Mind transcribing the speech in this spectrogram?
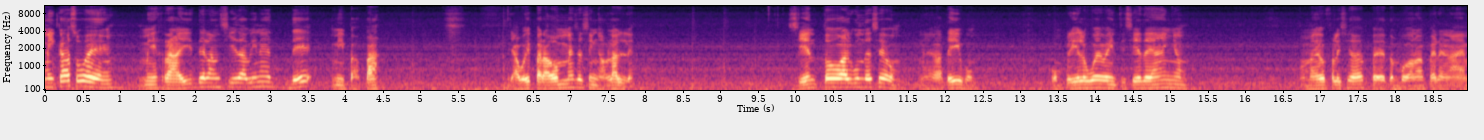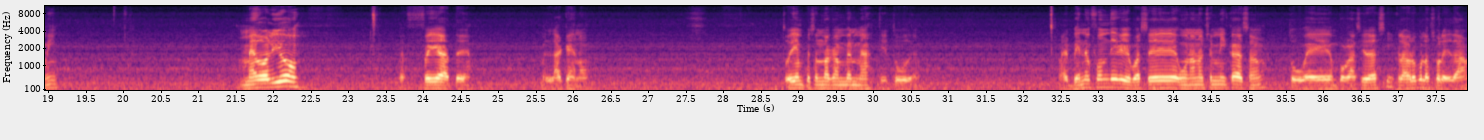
Mi caso es, mi raíz de la ansiedad viene de mi papá. Ya voy para dos meses sin hablarle. Siento algún deseo negativo. Cumplí el jueves 27 años. No me dio felicidad, pero tampoco no esperé nada de mí. Me dolió. Pues fíjate, ¿verdad que no? Estoy empezando a cambiar mis actitudes. El viernes fue un día que yo pasé una noche en mi casa tuve un poco de ansiedad, sí, claro, por la soledad.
